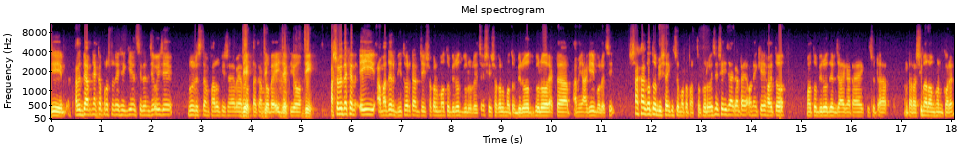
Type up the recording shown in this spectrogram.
জি খালিদ ভাই আপনি একটা প্রশ্ন রেখে গিয়েছিলেন যে ওই যে নুরুল ইসলাম ফারুকী সাহেবের হত্যাকাণ্ড বা এই জাতীয় জি। আসলে দেখেন এই আমাদের ভিতরকার যে সকল মতবিরোধগুলো রয়েছে সেই সকল মতবিরোধগুলোর একটা আমি আগেই বলেছি শাখাগত বিষয়ে কিছু মত পার্থক্য রয়েছে। সেই জায়গাটায় অনেকে হয়তো মতবিরোধের জায়গাটায় কিছুটা তারা সীমা লঙ্ঘন করেন।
